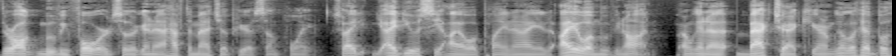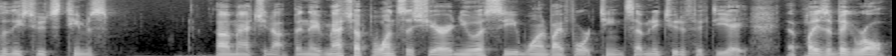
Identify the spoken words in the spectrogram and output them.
they're all moving forward, so they're going to have to match up here at some point. So I I had USC Iowa playing, and I had Iowa moving on. But I'm going to backtrack here. I'm going to look at both of these two teams uh, matching up, and they've matched up once this year, and USC won by 14, 72 to 58. That plays a big role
